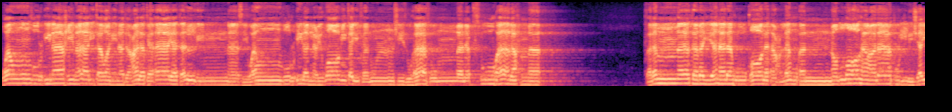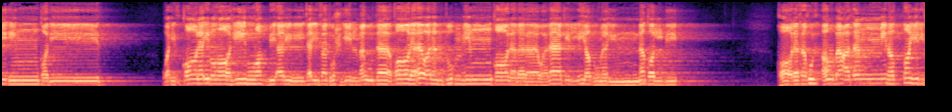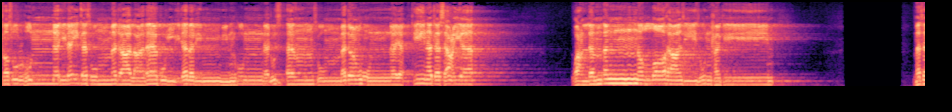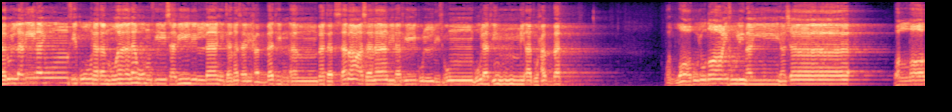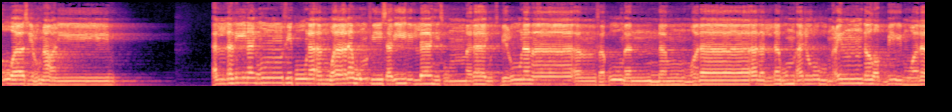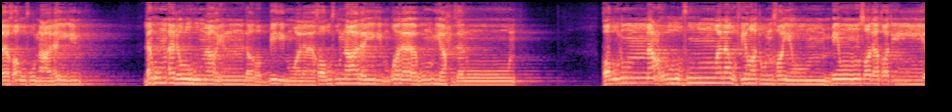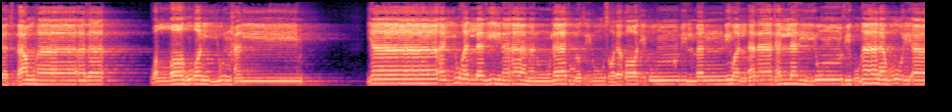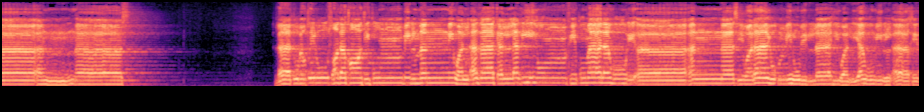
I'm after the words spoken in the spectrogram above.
وانظر إلى حمارك ولنجعلك آية للناس. وانظر إلى العظام كيف ننشزها ثم نكسوها لحما. فلما تبين له قال أعلم أن الله على كل شيء قدير. وإذ قال إبراهيم رب أرني كيف تحيي الموتى؟ قال أولم تؤمن؟ قال بلى ولكن ليطمئن قلبي. قال فخذ أربعة من الطير فصرهن إليك ثم اجعل على كل جبل منهن جزءا ثم ادعهن يأتينك سعيا. واعلم أن الله عزيز حكيم. مثل الذين ينفقون أموالهم في سبيل الله كمثل حبة أنبتت سبع سنابل في كل سنبلة مئة حبة. والله يضاعف لمن يشاء. والله واسع عليم. الذين ينفقون أموالهم في سبيل الله ثم لا يتبعون ما أنفقوا منا ولا أذى لهم أجرهم عند ربهم ولا خوف عليهم. لهم أجرهم عند ربهم ولا خوف عليهم ولا هم يحزنون. قول معروف ومغفرة خير من صدقة يتبعها أذى. والله غني حليم. يا أيها الذين آمنوا لا تبطلوا صدقاتكم بالمن والأذى كالذي ينفق ماله رئاء الناس. لا تبطلوا صدقاتكم بالمن والأذى كالذي ينفق ماله رئاء الناس ولا يؤمن بالله واليوم الآخر.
